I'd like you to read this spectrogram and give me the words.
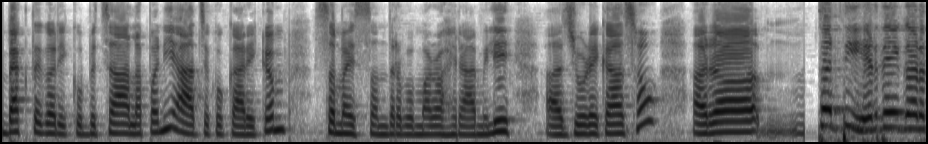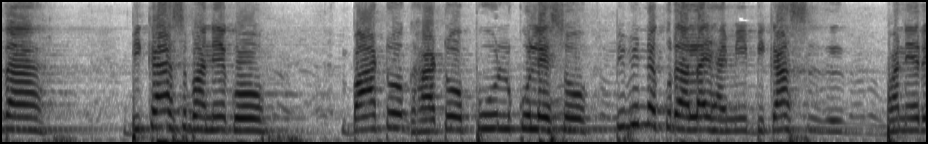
व्यक्त गरेको विचारलाई पनि आजको कार्यक्रम समय सन्दर्भमा रहेर हामीले जोडेका छौँ। र गर्दा विकास भनेको बाटो घाटो पुल कुलेसो विभिन्न कुरालाई हामी विकास भनेर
